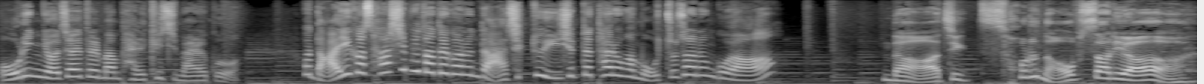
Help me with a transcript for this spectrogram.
어린 여자애들만 밝히지 말고. 나이가 40이 다 돼가는데 아직도 20대 타령하면 어쩌자는 거야? 나 아직 39살이야.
